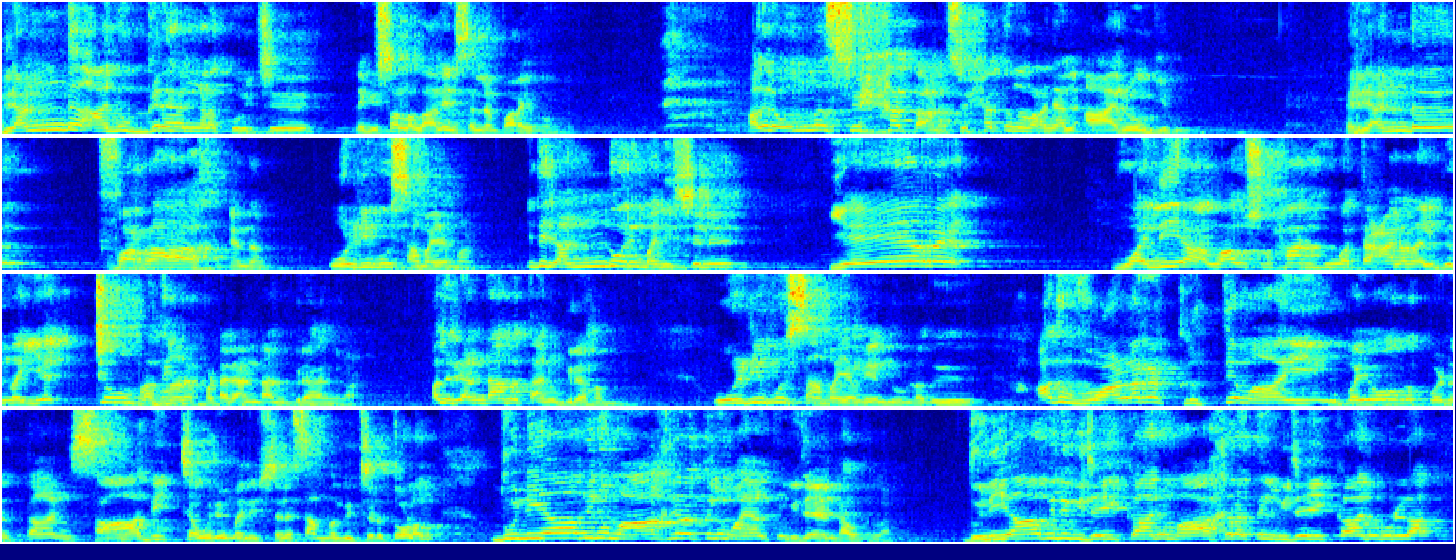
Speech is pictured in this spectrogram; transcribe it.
രണ്ട് അനുഗ്രഹങ്ങളെ കുറിച്ച് നബി സല്ലല്ലാഹു അലൈഹി വസല്ലം പറയുന്നുണ്ട്. അതിലൊന്ന് സിഹത്താണ് സിഹത്ത് എന്ന് പറഞ്ഞാൽ ആരോഗ്യം. രണ്ട് ഫറാഹ് എന്നാണ്. ഒഴിവു സമയമാണ്. ഇത് രണ്ടും ഒരു മനുഷ്യന് ഏറെ വലിയ അള്ളാഹു വ താല നൽകുന്ന ഏറ്റവും പ്രധാനപ്പെട്ട രണ്ട് അനുഗ്രഹങ്ങളാണ്. അത് രണ്ടാമത്തെ അനുഗ്രഹം. ഒഴിവു സമയം എന്നുള്ളത് അത് വളരെ കൃത്യമായി ഉപയോഗപ്പെടുത്താൻ സാധിച്ച ഒരു മനുഷ്യനെ സംബന്ധിച്ചിടത്തോളം ദുനിയാവിനും ആഹ്ലത്തിലും അയാൾക്ക് വിജയം ഉണ്ടാവുന്നതാണ്. ദുനിയാവിൽ വിജയിക്കാനും ആഹ്ലത്തിൽ വിജയിക്കാനുമുള്ള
